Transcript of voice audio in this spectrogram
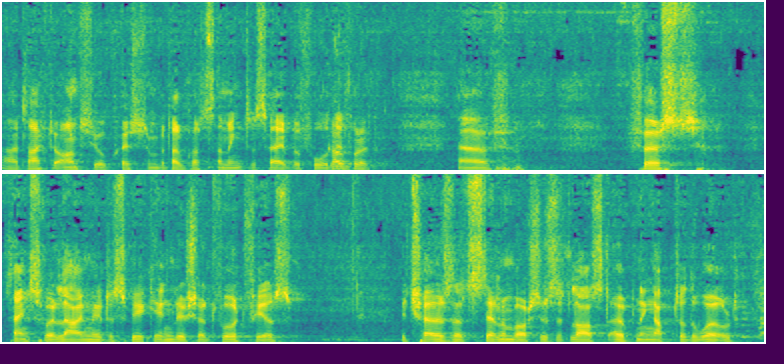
I'd like to answer your question, but I've got something to say before Go then. for it. Uh, first, thanks for allowing me to speak English at Voortfees. It shows that Stellenbosch is at last opening up to the world.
